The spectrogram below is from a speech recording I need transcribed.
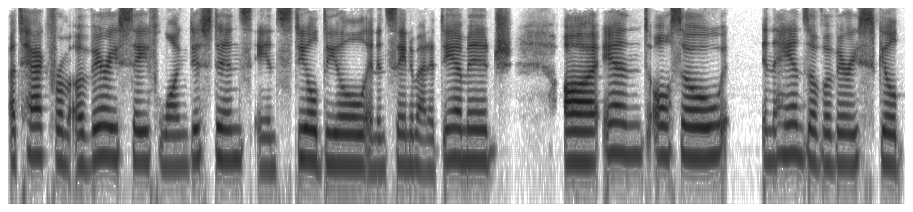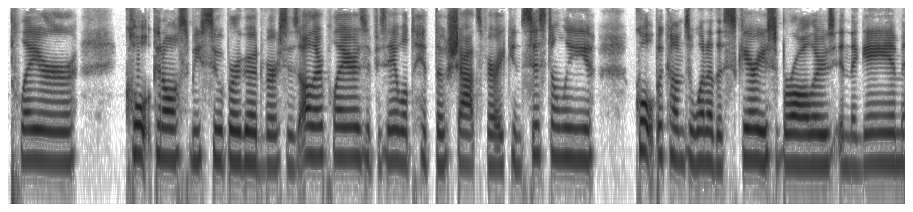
attack from a very safe long distance and still deal an insane amount of damage. Uh, and also, in the hands of a very skilled player, Colt can also be super good versus other players if he's able to hit those shots very consistently. Colt becomes one of the scariest brawlers in the game,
